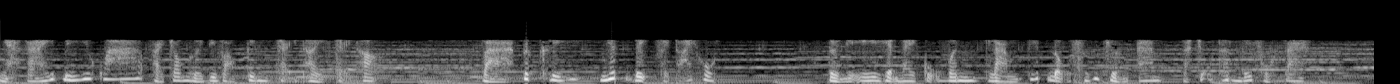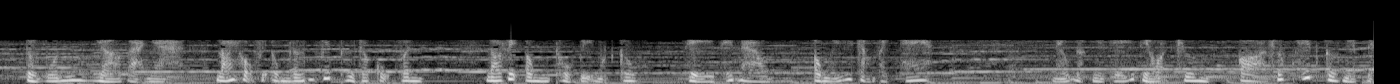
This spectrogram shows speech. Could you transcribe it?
Nhà gái bí quá phải cho người đi vào kinh chạy thầy chạy thợ Và tức khí nhất định phải thoái hôn Tôi nghĩ hiện nay cụ Vân làm tiết độ sứ Trường An là chỗ thân với phủ ta Tôi muốn nhờ bà nhà nói hộ với ông lớn viết thư cho cụ Vân nói với ông thổ bị một câu, thì thế nào ông ấy chẳng phải nghe. Nếu được như thế thì họ trương có dốc hết cơ nghiệp để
